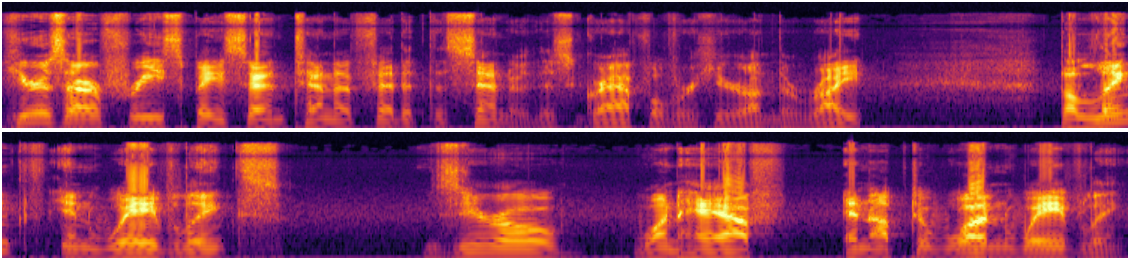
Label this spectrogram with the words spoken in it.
Here's our free space antenna fed at the center, this graph over here on the right. The length in wavelengths, 0, 1 half, and up to 1 wavelength.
